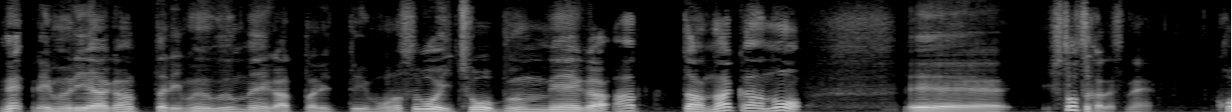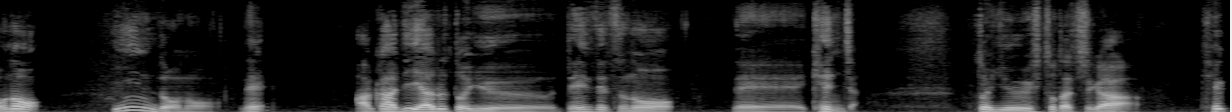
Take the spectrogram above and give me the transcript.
ね、レムリアがあったり、ムー文明があったりっていうものすごい超文明があった中の、えー、一つがですね、このインドのね、アカディアルという伝説の、えー、賢者という人たちが結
